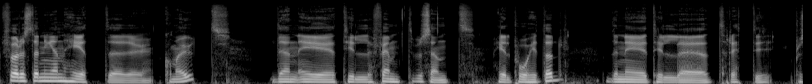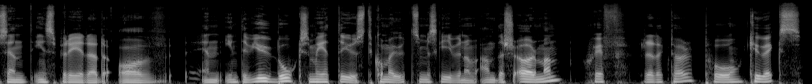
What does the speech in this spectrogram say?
Föreställningen heter Komma ut. Den är till 50% helt påhittad. Den är till eh, 30% inspirerad av en intervjubok som heter just Komma ut som är skriven av Anders Örman, chefredaktör på QX.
